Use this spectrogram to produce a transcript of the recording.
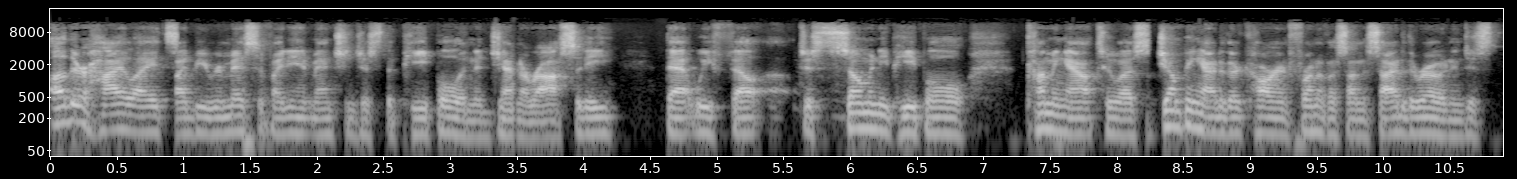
Other highlights i'd be remiss if i didn't mention just the people and the generosity that we felt. Just so many people coming out to us, jumping out of their car in front of us on the side of the road and just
